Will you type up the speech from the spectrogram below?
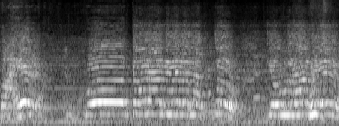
बाहेर. को- तेवढा वेळ लागतो? तेवढा वेळ?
